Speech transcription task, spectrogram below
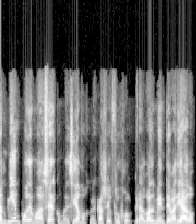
También podemos hacer, como decíamos, con el caso del flujo gradualmente variado,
